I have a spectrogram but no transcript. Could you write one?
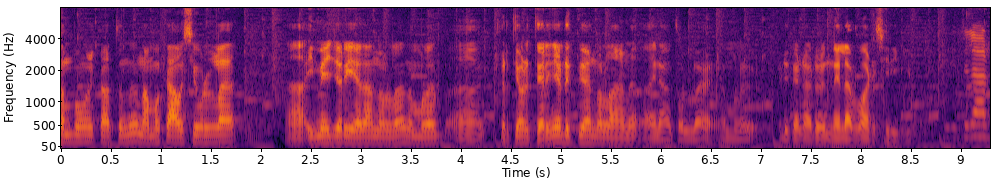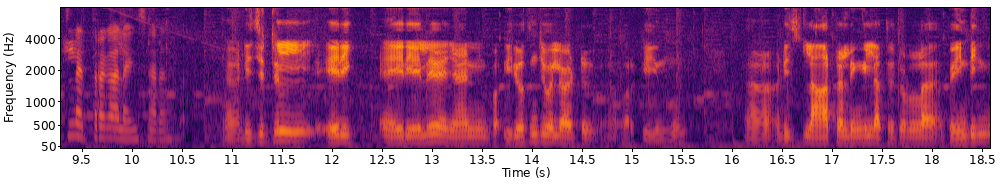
സംഭവങ്ങൾക്കകത്തുനിന്ന് നമുക്ക് ആവശ്യമുള്ള ഇമേജറി ഏതാണെന്നുള്ളത് നമ്മൾ കൃത്യമായിട്ട് തിരഞ്ഞെടുക്കുക എന്നുള്ളതാണ് അതിനകത്തുള്ള നമ്മൾ എടുക്കേണ്ട ഒരു നിലപാട് ശരിക്കും. ഡിജിറ്റൽ ആർട്ടിൽ എത്ര കാലമായി സാറ് ഡിജിറ്റൽ ഏരി ഏരിയയിൽ ഞാൻ ഇരുപത്തഞ്ച് കൊല്ലമായിട്ട് വർക്ക് ചെയ്യുന്നു. ഡിജിറ്റൽ ആർട്ട് അല്ലെങ്കിൽ അത്തരത്തിലുള്ള പെയിന്റിങ്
